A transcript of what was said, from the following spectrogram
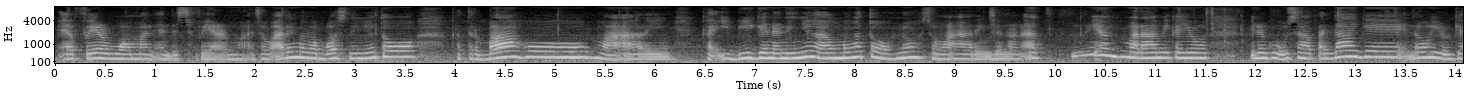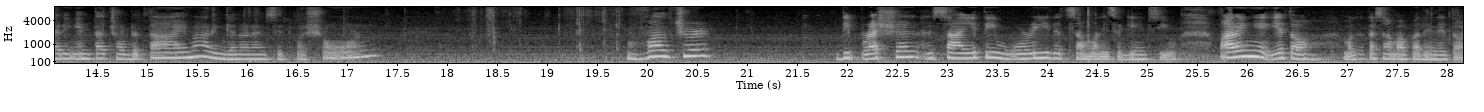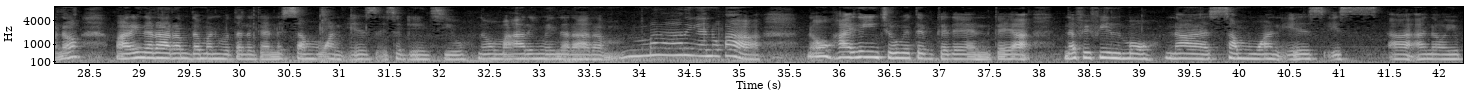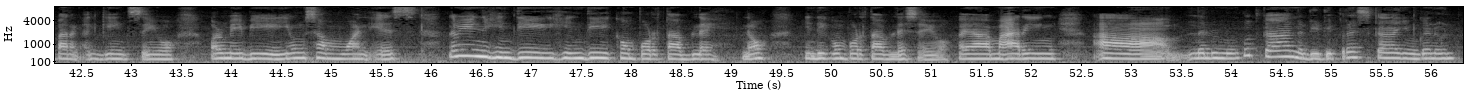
a fair woman and this fair man. So, maaring mga boss ninyo to, katrabaho, maaring kaibigan na ninyo ang mga to, no? So, maaring ganun. At, yun, marami kayong pinag-uusapan lagi, no? You're getting in touch all the time. Maaring ganun ang sitwasyon. Vulture, depression, anxiety, worry that someone is against you. Maring ito, magkakasama pa rin ito, no? Maring nararamdaman mo talaga na someone is, is against you, no? Maring may nararam, maring ano ka, no? Highly intuitive ka din, kaya nafe-feel mo na someone is, is, uh, ano, yung parang against sa'yo, or maybe yung someone is alam yun, hindi, hindi komportable, no? Hindi komportable sa'yo. Kaya maaring uh, nalulungkot ka, nadidepress ka, yung ganun.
